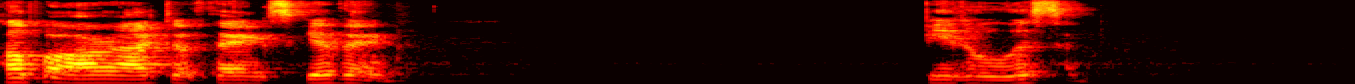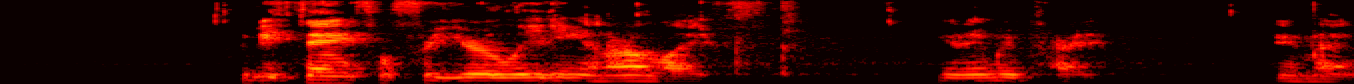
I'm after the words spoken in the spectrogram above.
Help our act of thanksgiving be to listen and be thankful for your leading in our life. In your name we pray. Amen.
